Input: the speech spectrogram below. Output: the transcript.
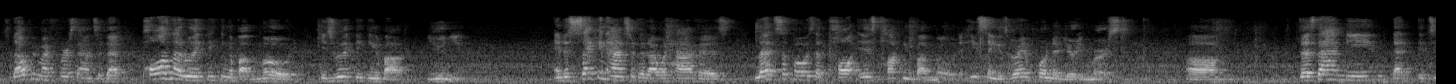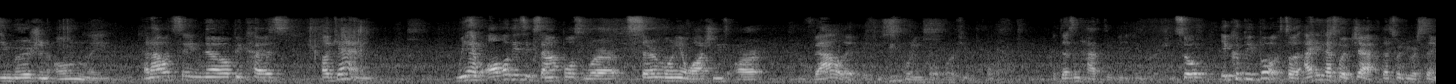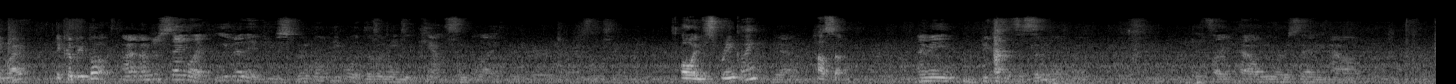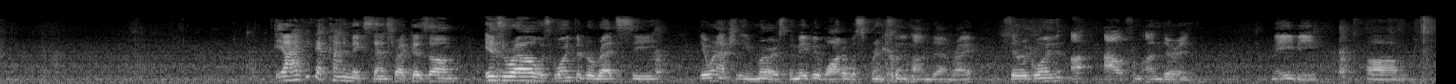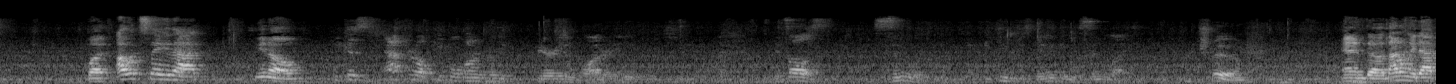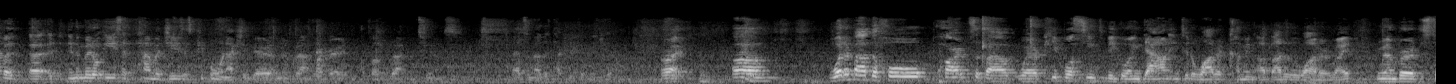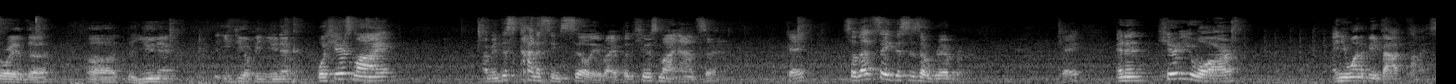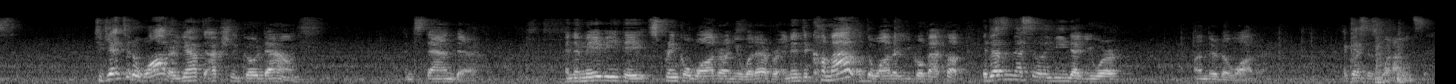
So that would be my first answer. That Paul's not really thinking about mode; he's really thinking about union. And the second answer that I would have is let's suppose that Paul is talking about mode. He's saying it's very important that you're immersed. Um, does that mean that it's immersion only? And I would say no, because again, we have all these examples where ceremonial washings are valid if you sprinkle or if you pour. It doesn't have to be immersion. So it could be both. So I think that's what Jeff, that's what you were saying, right? It could be both. I, I'm just saying, like, even if you sprinkle people, it doesn't mean you can't symbolize your. Oh, in the sprinkling? Yeah. How so? I mean, because it's a symbol, right? It's like how we were saying how. Yeah, I think that kind of makes sense, right? Because um, Israel was going through the Red Sea. They weren't actually immersed, but maybe water was sprinkling on them, right? They were going out from under, and maybe. Um, but I would say that, you know, Because after all, people aren't really buried in water anyway. It's all symbolism. You can use anything to symbolize. true. And uh, not only that, but uh, in the Middle East at the time of Jesus, people weren't actually buried underground; they were buried above ground in tombs. That's another technical detail. All right. Um, what about the whole parts about where people seem to be going down into the water, coming up out of the water? Right. Remember the story of the uh, the eunuch, the Ethiopian eunuch. Well, here's my. I mean, this kind of seems silly, right? But here's my answer. Okay. So let's say this is a river. Okay. And then here you are, and you want to be baptized. To get to the water, you have to actually go down and stand there. And then maybe they sprinkle water on you, whatever. And then to come out of the water, you go back up. It doesn't necessarily mean that you were under the water. I guess is what I would say.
